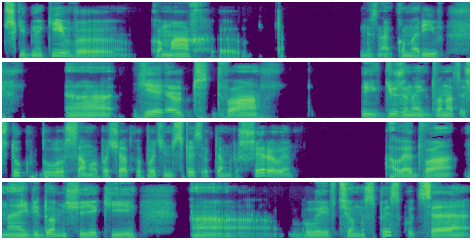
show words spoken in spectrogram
шкідників, е, комах, е, не знаю, комарів. Е, Є от два, ну, їх дюжина, їх 12 штук було з самого початку, потім список там розширили. Але два найвідоміші, які а, були в цьому списку, це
